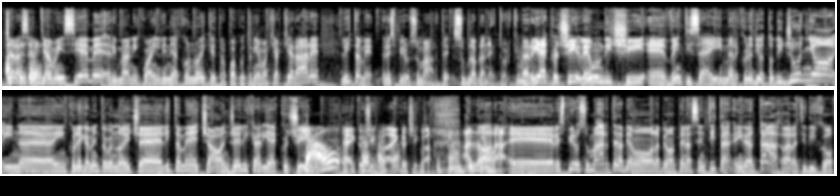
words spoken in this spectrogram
Ce la sentiamo sì. insieme, rimani qua in linea con noi che tra poco torniamo a chiacchierare. Litame, respiro su Marte, su BlaBla Network. Rieccoci, le 11.26, mercoledì 8 di giugno, in, eh, in collegamento con noi c'è Litame, ciao Angelica, rieccoci. Ciao. Eccoci Ciao, qua, ciao, eccoci qua. Ci siamo, allora, eh, respiro su Marte l'abbiamo, l'abbiamo appena sentita. In realtà, guarda, ti dico,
